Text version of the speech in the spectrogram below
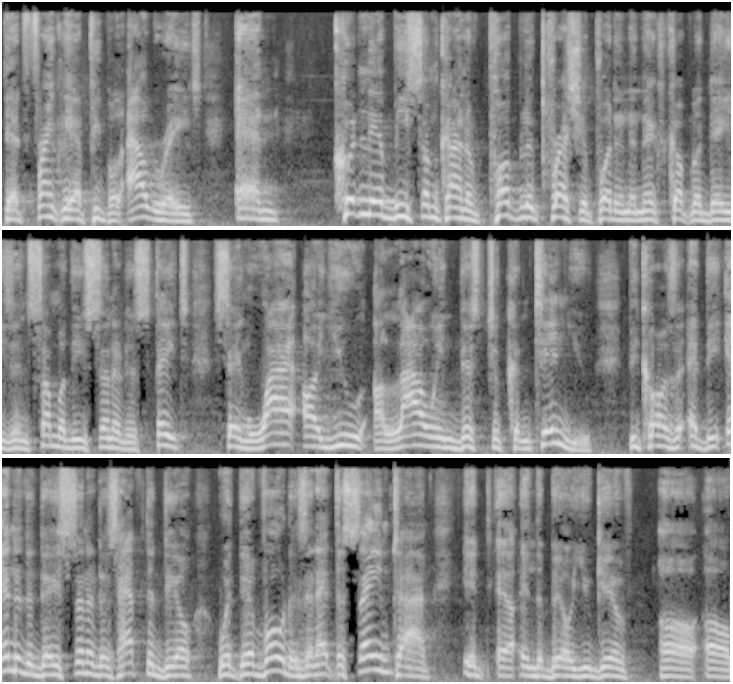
that frankly have people outraged. And couldn't there be some kind of public pressure put in the next couple of days in some of these senator states saying, why are you allowing this to continue? Because at the end of the day, senators have to deal with their voters. And at the same time, it, uh, in the bill, you give uh, uh,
